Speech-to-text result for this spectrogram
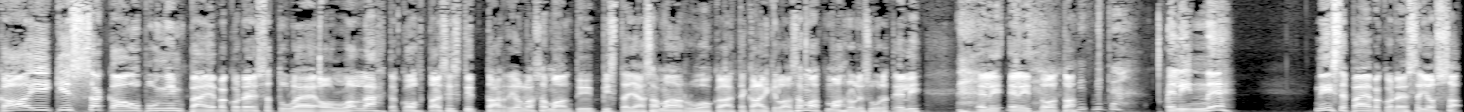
kaikissa kaupungin päiväkodeissa tulee olla lähtökohtaisesti tarjolla samantyyppistä ja samaa ruokaa, että kaikilla on samat mahdollisuudet. Eli, eli, eli, tuota, Mi- mitä? eli ne niissä päiväkodeissa, jossa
